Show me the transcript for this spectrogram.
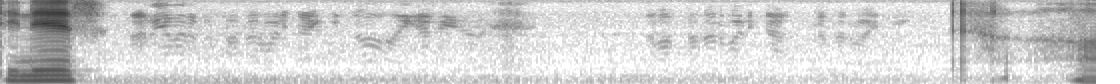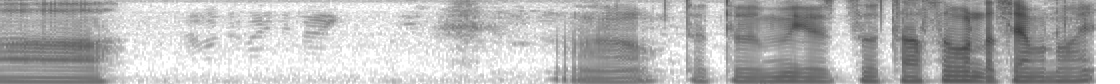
টিনের? আহ, তো তুমি তো চাষও বান্ডা এমন হয়।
